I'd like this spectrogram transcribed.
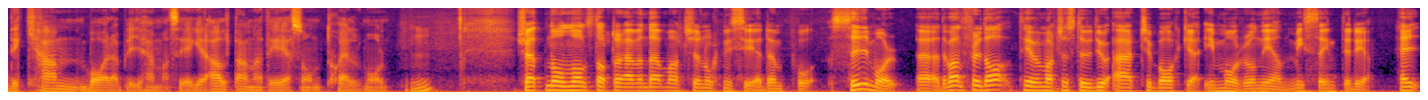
det kan bara bli hemmaseger. Allt annat är sånt självmål. Mm. 21.00 startar även den matchen och ni ser den på Simor. Eh, det var allt för idag. TV-matchens studio är tillbaka imorgon igen. Missa inte det. Hej!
